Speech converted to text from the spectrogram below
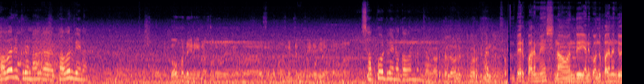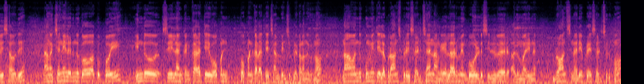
பவர் இருக்கிறனால பவர் வேணும். கவர்மெண்ட்டுக்கு நீங்கள் என்ன சொல்கிறது சப்போர்ட் வேணும் கவர்மெண்ட் நாங்கள் அடுத்த லெவலுக்கு போகிறதுக்கு எங்களுக்கு என் பேர் பரமேஷ். நான் வந்து எனக்கு வந்து பதினஞ்சு வயசு ஆகுது நாங்கள் சென்னையிலேருந்து கோவாக்கு போய் Indo Sri Lankan karate open open karate சாம்பியன்ஷிப்பில் கலந்துக்கணும் நான் வந்து குமித்தையில் பிரான்ஸ் ப்ரைஸ் அடித்தேன் நாங்கள் எல்லாருமே கோல்டு சில்வர் அது மாதிரி பிரான்ஸ் நிறைய ப்ரைஸ் அடிச்சிருக்கோம்.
